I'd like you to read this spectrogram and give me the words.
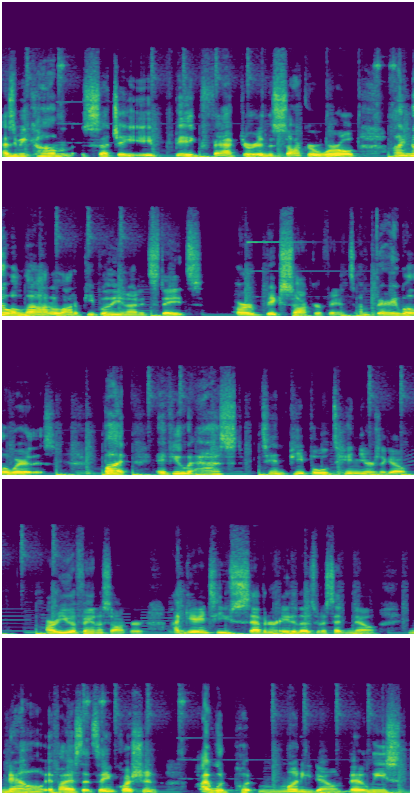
has become such a, a big factor in the soccer world. I know a lot, a lot of people in the United States are big soccer fans. I'm very well aware of this. But if you asked 10 people 10 years ago, are you a fan of soccer? I guarantee you seven or eight of those would have said no. Now, if I asked that same question, I would put money down that at least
